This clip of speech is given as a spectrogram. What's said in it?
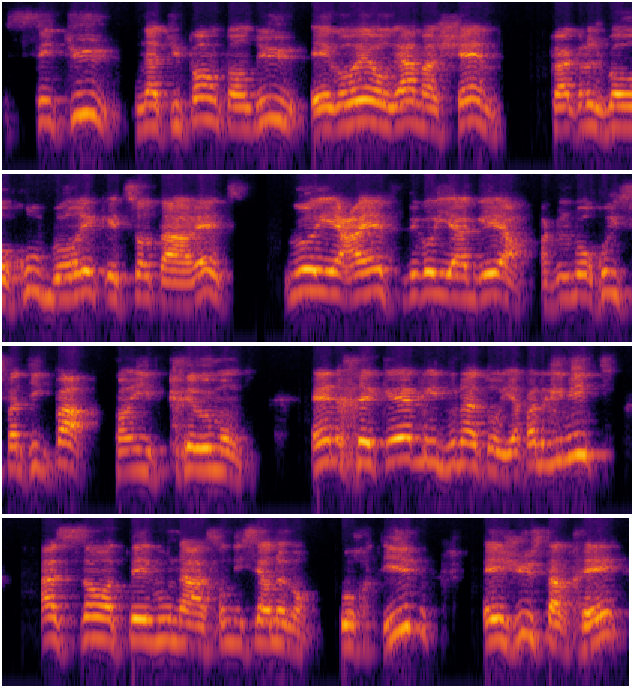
Sais-tu, n'as-tu pas entendu Eloé Olam Hashem, Borek Etzot Haaretz, Lo Yaef Vego Yagea. Akadosh il ne se fatigue pas quand il crée le monde. En Cheker. Il n'y a pas de limite à son à son discernement. Urtiv. Et juste après,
